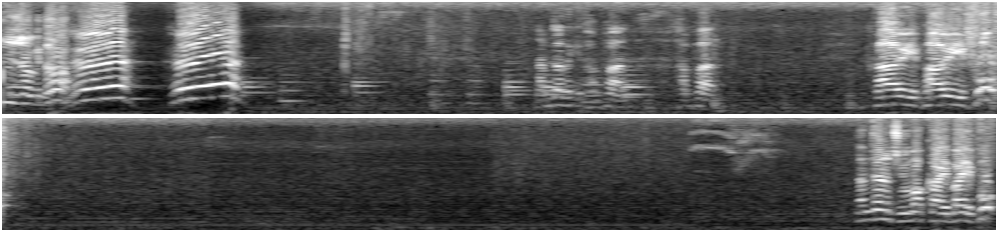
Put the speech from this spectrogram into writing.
합리적이다? 해! 해! 남자들끼리 단판, 단판. 가위바위보! 남자는 주먹 가위바위보!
